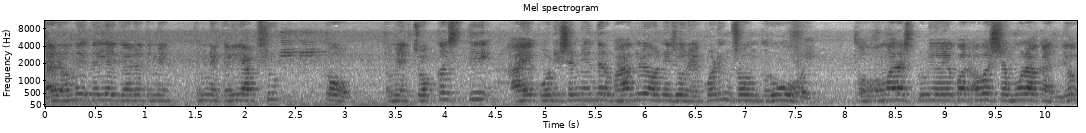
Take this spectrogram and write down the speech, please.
જ્યારે અમે કહીએ ત્યારે તમે તમને કરી આપશું તો તમે ચોક્કસથી આ એક ઓડિશનની અંદર ભાગ લો અને જો રેકોર્ડિંગ સોંગ કરવું હોય તો અમારા સ્ટુડિયો એકવાર અવશ્ય મુલાકાત લ્યો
